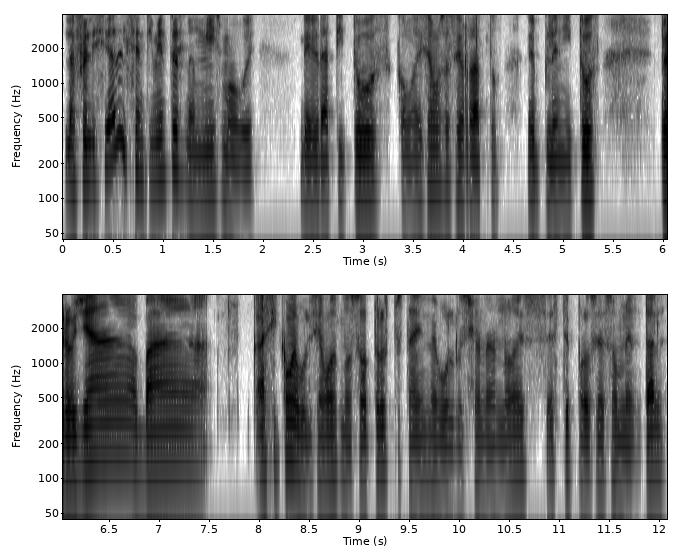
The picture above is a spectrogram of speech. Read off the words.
la felicidad del sentimiento es lo mismo, güey de gratitud, como decíamos hace rato, de plenitud, pero ya va, así como evolucionamos nosotros, pues también evoluciona, ¿no? Es este proceso mental.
